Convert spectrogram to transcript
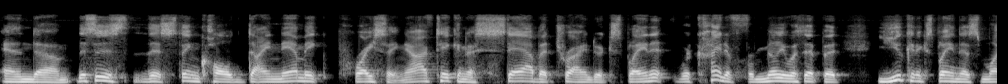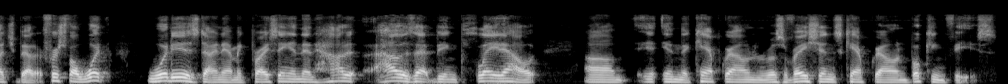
And um, this is this thing called dynamic pricing. Now, I've taken a stab at trying to explain it. We're kind of familiar with it, but you can explain this much better. First of all, what what is dynamic pricing, and then how do, how is that being played out um, in, in the campground reservations, campground booking fees?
